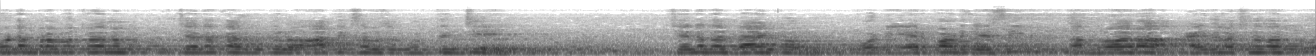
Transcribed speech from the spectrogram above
కూటమి ప్రభుత్వం చేత కార్మికులు ఆర్థిక సమస్యలు గుర్తించి చేనేత బ్యాంకు ఒకటి ఏర్పాటు చేసి దాని ద్వారా ఐదు లక్షల వరకు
